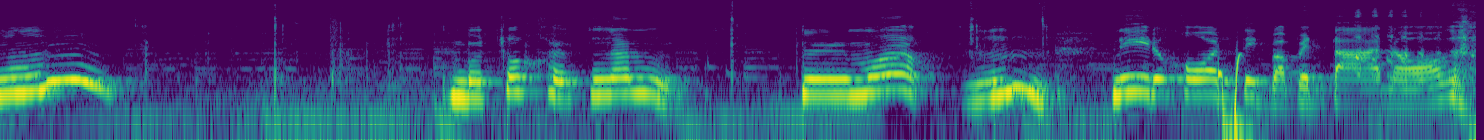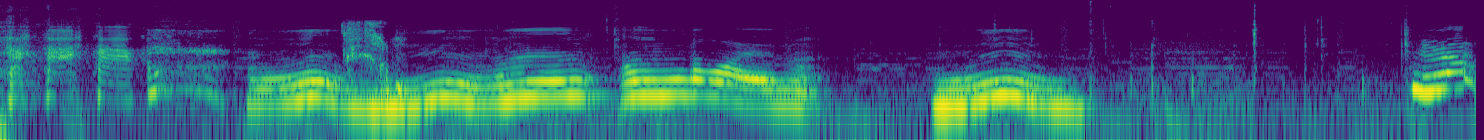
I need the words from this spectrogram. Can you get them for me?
อืมบัตเตอร์เค้กนั่นดีมากอืมนี่ทุกคนติดมาเป็นตาน้องอืมอืมอืมอร่อยอืมรัก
